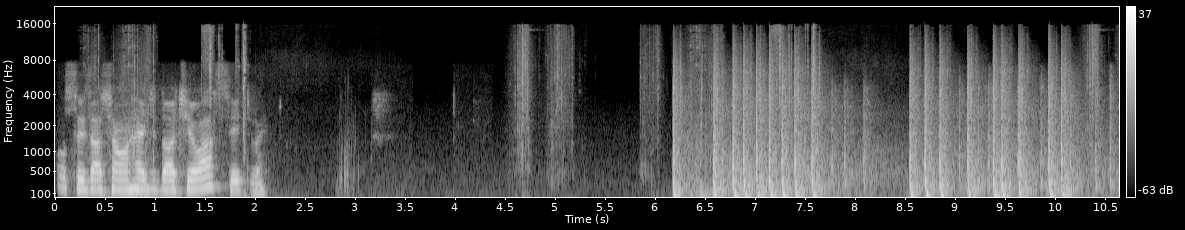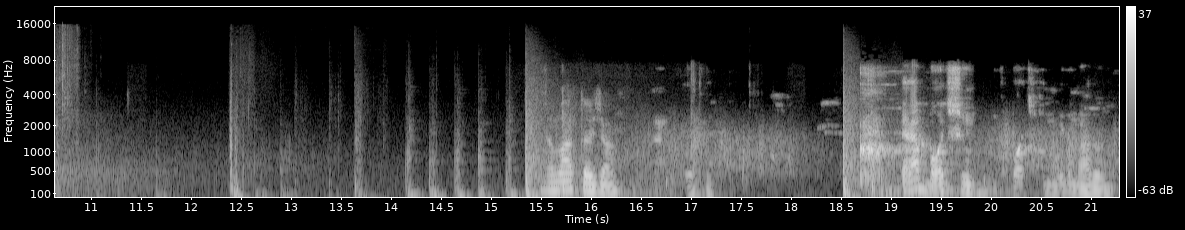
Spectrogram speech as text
Vocês acham uma red dot eu aceito, velho. Já matou já. Era bot, bot aqui no meio do nada. né?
